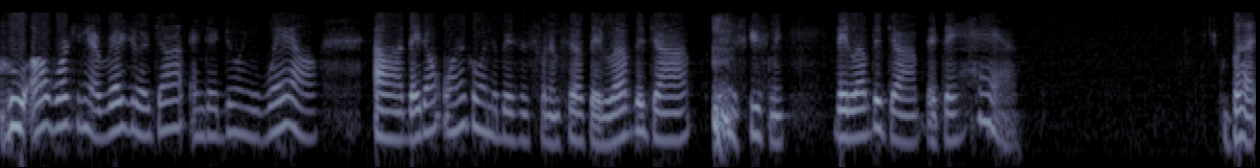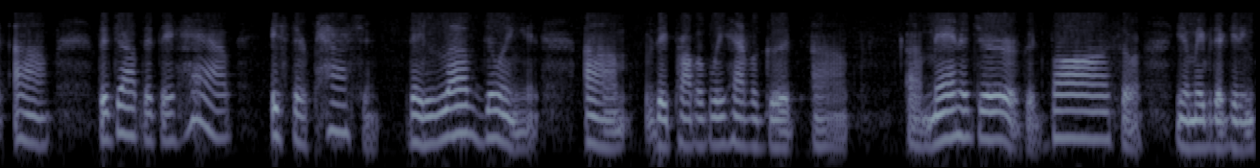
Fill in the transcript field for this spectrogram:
who are working a regular job and they're doing well. Uh, they don't want to go into business for themselves. They love the job. excuse me. They love the job that they have but um, the job that they have is their passion. They love doing it. Um, they probably have a good uh, a manager or a good boss or you know maybe they're getting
